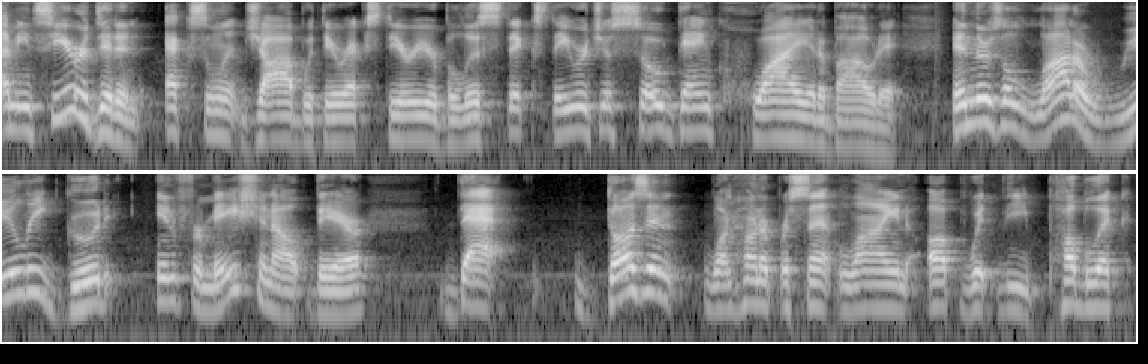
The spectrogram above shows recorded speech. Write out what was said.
I mean, Sierra did an excellent job with their exterior ballistics. They were just so dang quiet about it. And there's a lot of really good information out there that doesn't 100% line up with the public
